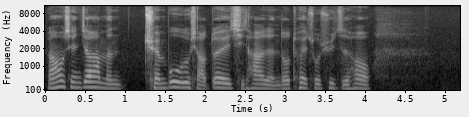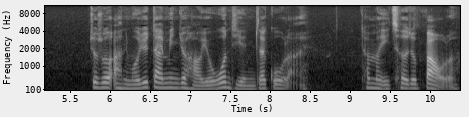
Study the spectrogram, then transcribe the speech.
然后先叫他们全部小队其他人都退出去之后，就说啊，你们回去待命就好，有问题你再过来。他们一撤就爆了。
